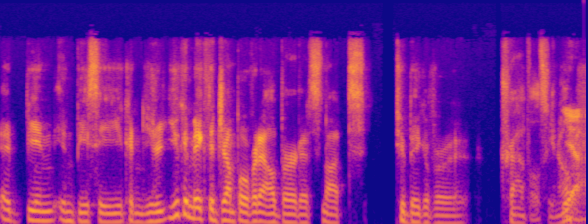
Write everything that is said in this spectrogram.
it being in BC, you can you, you can make the jump over to Alberta. It's not too big of a travels, you know. Yeah.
